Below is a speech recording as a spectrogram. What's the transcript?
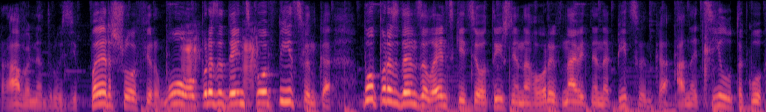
Правильно, друзі, першого фірмового президентського підсвинка. Бо президент Зеленський цього тижня наговорив навіть не на підсвинка, а на цілу таку,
